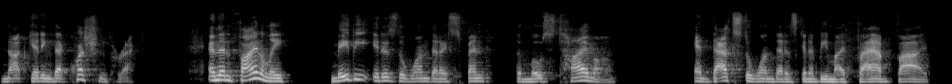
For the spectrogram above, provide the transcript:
not getting that question correct. And then finally, maybe it is the one that I spent the most time on. And that's the one that is going to be my Fab Five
